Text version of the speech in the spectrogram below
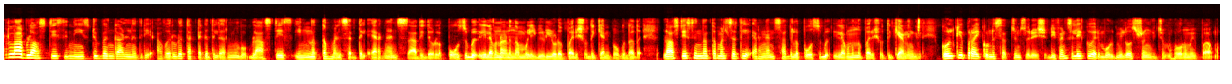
കേരള ബ്ലാസ്റ്റേഴ്സ് ഇന്ന് ഈസ്റ്റ് ബംഗാളിനെതിരെ അവരുടെ തട്ടകത്തിൽ ഇറങ്ങുമ്പോൾ ബ്ലാസ്റ്റേഴ്സ് ഇന്നത്തെ മത്സരത്തിൽ ഇറങ്ങാൻ സാധ്യതയുള്ള പോസിബിൾ ഇലവൻ ആണ് നമ്മൾ ഈ വീഡിയോയിലൂടെ പരിശോധിക്കാൻ പോകുന്നത്. ബ്ലാസ്റ്റേഴ്സ് ഇന്നത്തെ മത്സരത്തിൽ ഇറങ്ങാൻ സാധ്യതയുള്ള പോസിബിൾ ഇലവൻ ഒന്ന് പരിശോധിക്കുകയാണെങ്കിൽ ഗോൾ കീപ്പർ ആയിക്കൊണ്ട് സച്ചിൻ സുരേഷ് ഡിഫൻസിലേക്ക് വരുമ്പോൾ മിലോസ് ട്രങ്കിച്ചും ഹോർമിപ്പാമും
